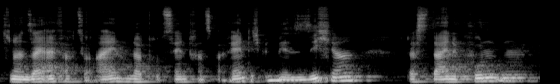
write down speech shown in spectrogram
sondern sei einfach zu 100% transparent. Ich bin mir sicher, dass deine Kunden,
